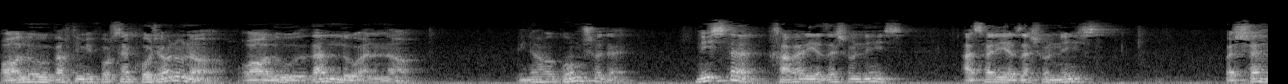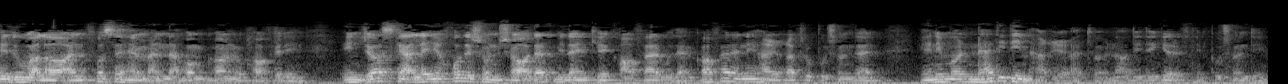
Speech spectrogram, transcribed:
قالو وقتی می‌پرسن کجا اونا؟ قالو ذلو انا اینا گم شدن. نیستن. خبری ازشون نیست. اثری ازشون نیست. و شهدو علی انفسهم انهم کانوا کافرین. اینجاست که علیه خودشون شهادت میدن که کافر بودن. کافر یعنی حقیقت رو پوشوندن. یعنی ما ندیدیم حقیقت رو. نادیده گرفتیم پوشوندیم.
